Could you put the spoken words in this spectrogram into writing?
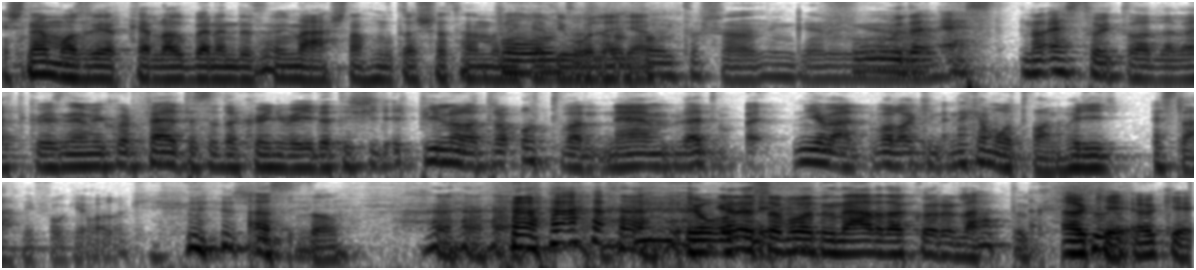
És nem azért kell lakberendezni, hogy másnak mutassad, hanem hogy neked jó Pontosan, legyen. pontosan, igen, Fú, igen. de ezt, na ezt hogy tudod levetközni, amikor felteszed a könyveidet, és így egy pillanatra ott van, nem, hát, nyilván valaki, nekem ott van, hogy így ezt látni fogja valaki. Azt tudom. Jó, Okay. Először voltunk nálad, akkor láttuk. oké, oké,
